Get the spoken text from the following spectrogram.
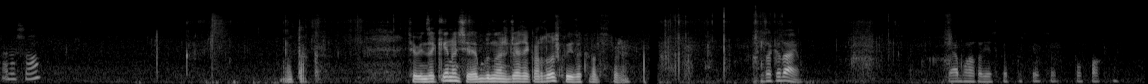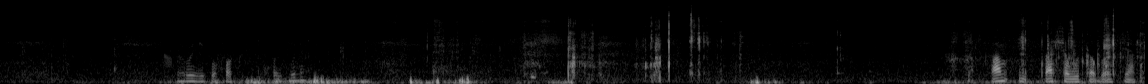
Хорошо. Отак. Все, він закинувся, я буду нажати картошку і закидати теж. Закидаємо. Я багато десь відпустив, це по факту. Грузі по факту хоч буде. Там перша вудка буде стояти.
